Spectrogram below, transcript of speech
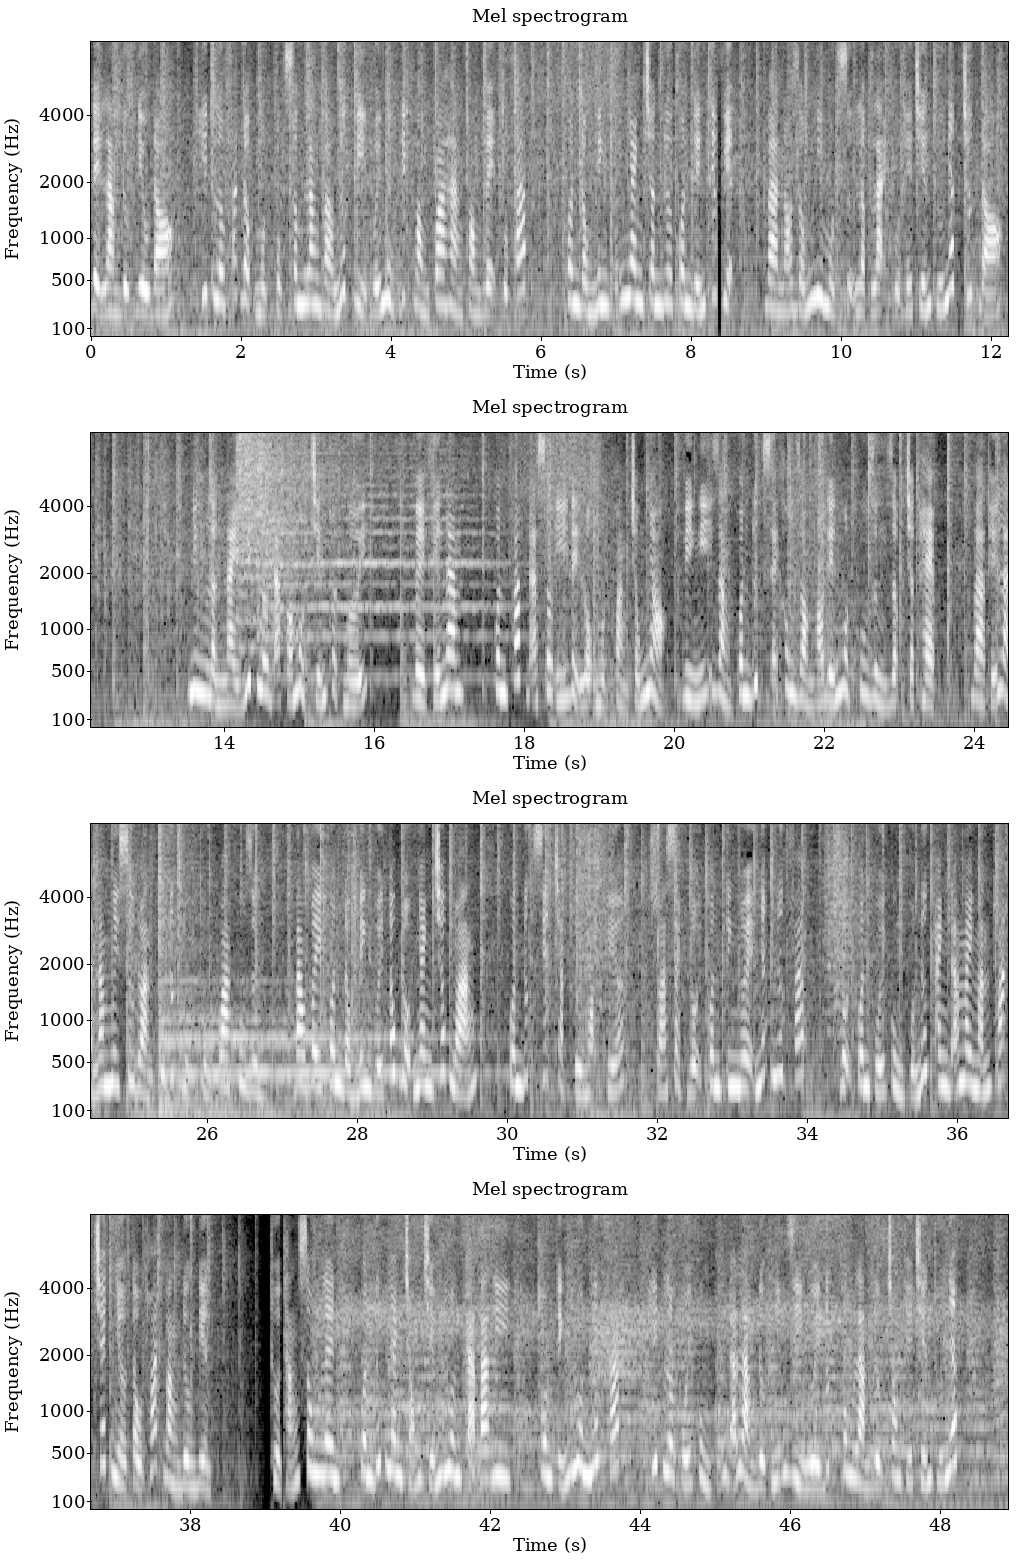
Để làm được điều đó, Hitler phát động một cuộc xâm lăng vào nước Bỉ với mục đích vòng qua hàng phòng vệ của Pháp. Quân đồng minh cũng nhanh chân đưa quân đến tiếp viện, và nó giống như một sự lập lại của Thế chiến thứ nhất trước đó. Nhưng lần này Hitler đã có một chiến thuật mới. Về phía Nam, quân Pháp đã sơ ý để lộ một khoảng trống nhỏ, vì nghĩ rằng quân Đức sẽ không dòm ngó đến một khu rừng rậm chật hẹp. Và thế là 50 sư đoàn của Đức bục thủng qua khu rừng, bao vây quân đồng minh với tốc độ nhanh chớp nhoáng. Quân Đức siết chặt từ mọi phía, xóa sạch đội quân tinh nhuệ nhất nước Pháp. Đội quân cuối cùng của nước Anh đã may mắn thoát chết nhờ tàu thoát bằng đường biển. Thừa thắng sông lên, quân Đức nhanh chóng chiếm luôn cả Paris, thôn tính luôn nước Pháp. Hitler cuối cùng cũng đã làm được những gì người Đức không làm được trong Thế chiến thứ nhất.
